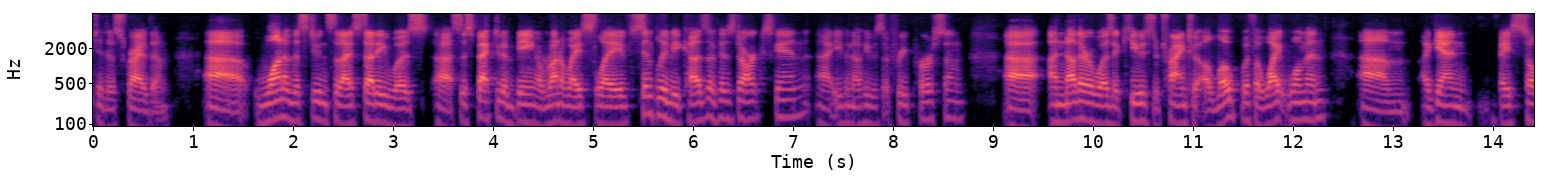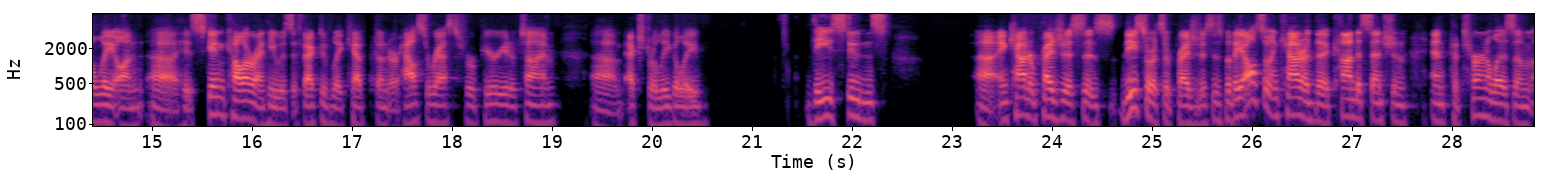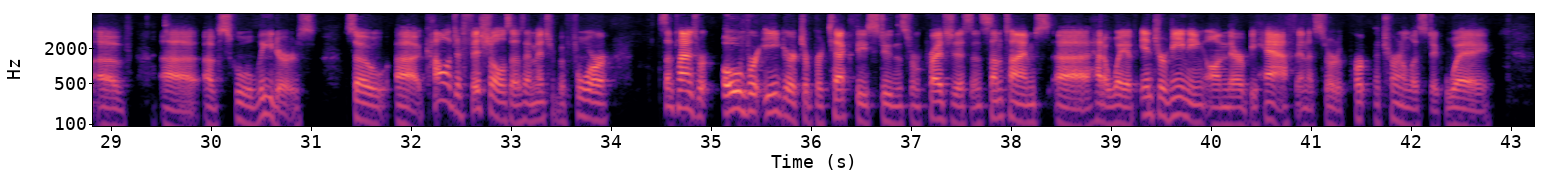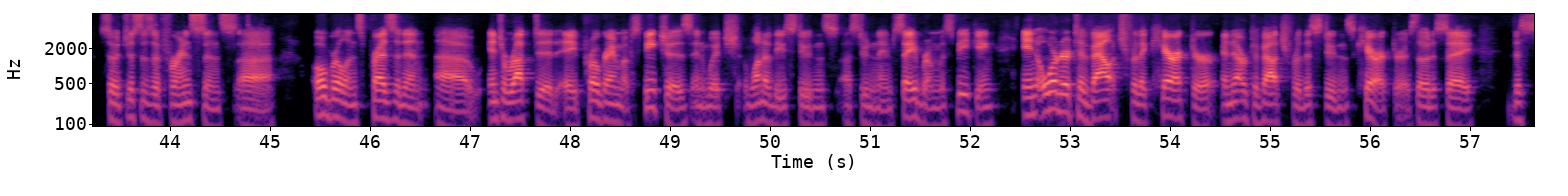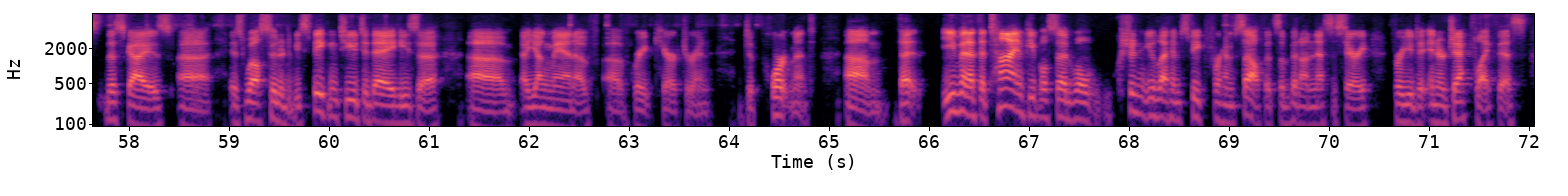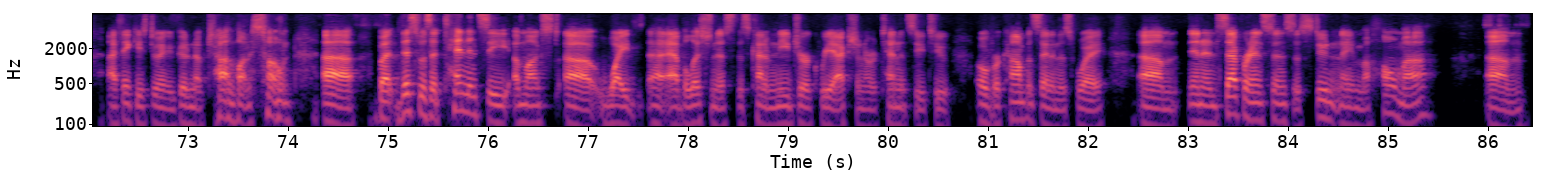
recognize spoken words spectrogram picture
to describe them. Uh, one of the students that I studied was uh, suspected of being a runaway slave simply because of his dark skin, uh, even though he was a free person. Uh, another was accused of trying to elope with a white woman, um, again, based solely on uh, his skin color, and he was effectively kept under house arrest for a period of time, um, extra legally these students uh, encounter prejudices, these sorts of prejudices, but they also encountered the condescension and paternalism of, uh, of school leaders. So uh, college officials, as I mentioned before, sometimes we were over eager to protect these students from prejudice and sometimes uh, had a way of intervening on their behalf in a sort of paternalistic way. So just as a for instance, uh, Oberlin's president uh, interrupted a program of speeches in which one of these students, a student named Sabram, was speaking in order to vouch for the character, in order to vouch for this student's character, as though to say, this, this guy is, uh, is well suited to be speaking to you today. He's a, uh, a young man of, of great character and deportment. Um, that even at the time, people said, well, shouldn't you let him speak for himself? It's a bit unnecessary for you to interject like this. I think he's doing a good enough job on his own. Uh, but this was a tendency amongst uh, white uh, abolitionists, this kind of knee jerk reaction or tendency to overcompensate in this way. Um, in a separate instance, a student named Mahommah, um,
